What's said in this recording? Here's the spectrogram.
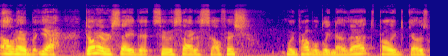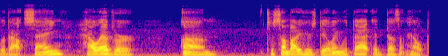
I don't know, but yeah, don't ever say that suicide is selfish. We probably know that. It probably goes without saying. However, um, to somebody who's dealing with that, it doesn't help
